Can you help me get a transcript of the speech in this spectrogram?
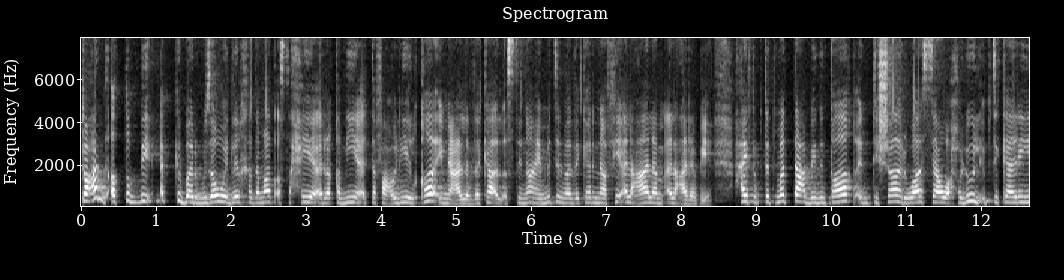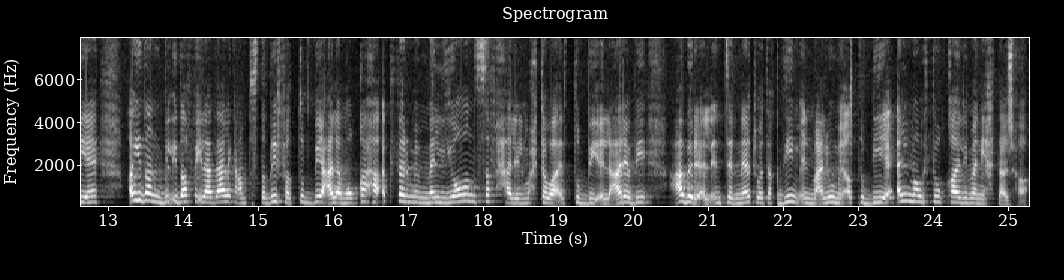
تعد الطبي أكبر مزود للخدمات الصحية الرقمية التفاعلية القائمة على الذكاء الاصطناعي مثل ما ذكرنا في العالم العربي حيث بتتمتع بنطاق انتشار واسع وحلول ابتكارية أيضا بالإضافة إلى ذلك عم تستضيف الطبي على موقعها أكثر من مليون صفحة للمحتوى الطبي العربي عبر الإنترنت وتقديم المعلومة الطبية الموثوقة لمن يحتاجها.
